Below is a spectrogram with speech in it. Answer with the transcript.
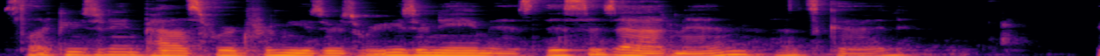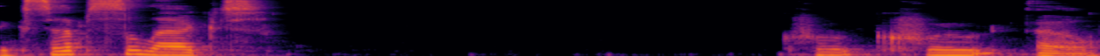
select username password from users where username is this is admin. That's good. Except select quote quote oh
